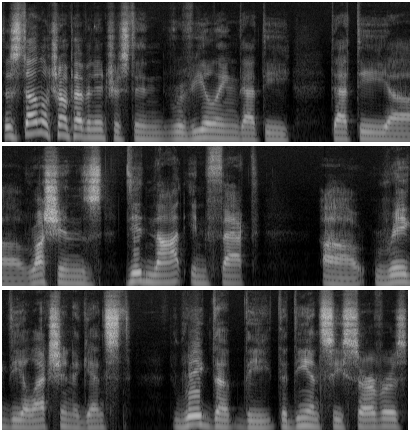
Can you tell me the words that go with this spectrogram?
Does Donald Trump have an interest in revealing that the that the uh, Russians did not, in fact, uh, rig the election against rig the the the DNC servers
